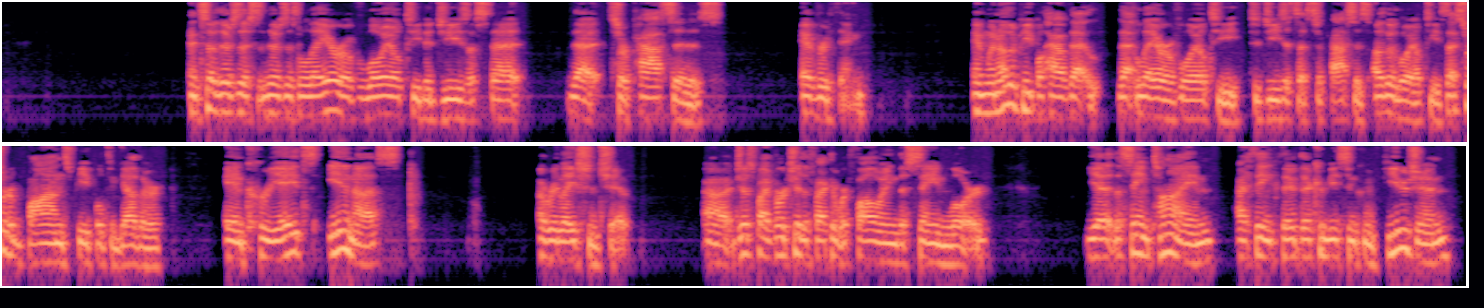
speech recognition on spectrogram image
and so there's this there's this layer of loyalty to Jesus that that surpasses everything. And when other people have that that layer of loyalty to Jesus that surpasses other loyalties, that sort of bonds people together and creates in us a relationship uh, just by virtue of the fact that we're following the same Lord. Yet at the same time, I think there, there can be some confusion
